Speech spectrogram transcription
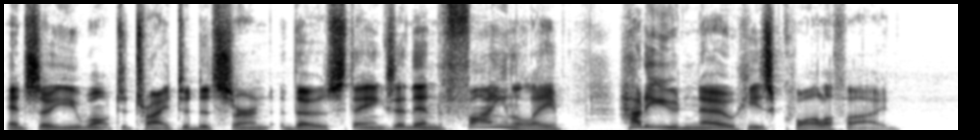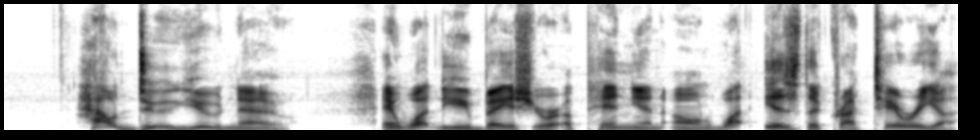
And so you want to try to discern those things. And then finally, how do you know he's qualified? How do you know? And what do you base your opinion on? What is the criteria?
